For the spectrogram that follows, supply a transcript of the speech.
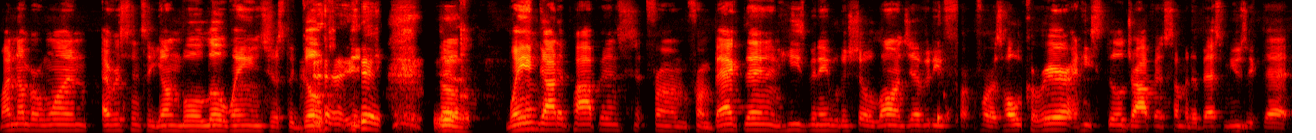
my number one, ever since a young bull, Lil Wayne's just the goat. yeah. Yeah. Wayne got it popping from from back then, and he's been able to show longevity for, for his whole career, and he's still dropping some of the best music that,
